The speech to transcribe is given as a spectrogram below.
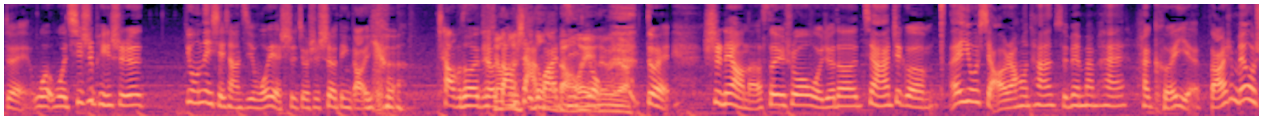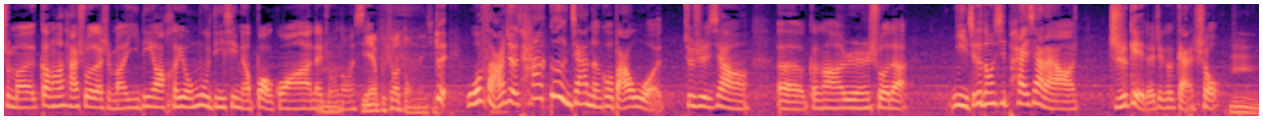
对我，我其实平时用那些相机，我也是就是设定到一个。差不多就当傻瓜机用，对，是那样的。所以说，我觉得加这个，哎，又小，然后它随便拍拍还可以，反而是没有什么刚刚他说的什么一定要很有目的性的曝光啊那种东西。你也不需要懂那些。对我反而觉得它更加能够把我，就是像呃刚刚人人说的，你这个东西拍下来啊，只给的这个感受，嗯，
